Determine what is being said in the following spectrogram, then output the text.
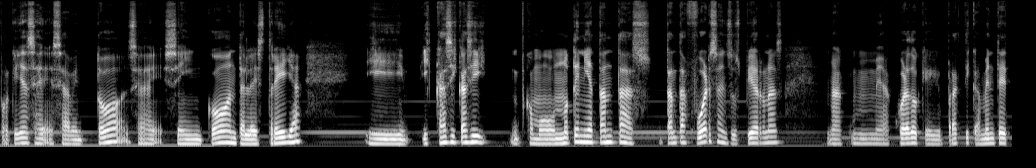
porque ella se, aventó, se, se, hincó ante la estrella y, y, casi, casi como no tenía tantas, tanta fuerza en sus piernas, me, me acuerdo que prácticamente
